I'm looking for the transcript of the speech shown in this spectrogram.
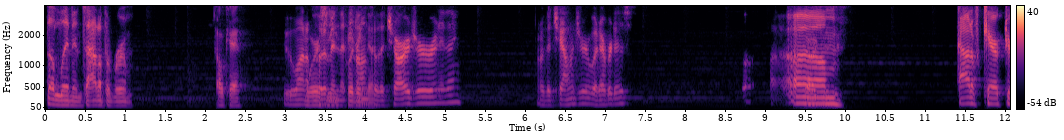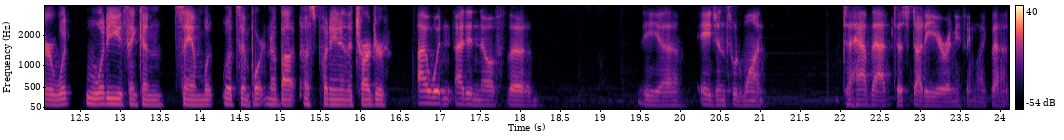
the linens out of the room. Okay. Do we want to Where's put them in the trunk them? of the Charger or anything? Or the Challenger, whatever it is? Um, out of character, what what are you thinking, Sam? What what's important about us putting in the charger? I wouldn't I didn't know if the the uh, agents would want to have that to study or anything like that.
